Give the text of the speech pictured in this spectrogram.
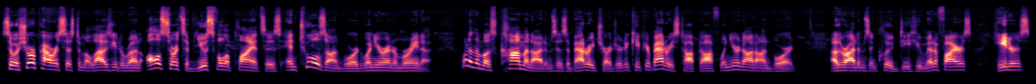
So a shore power system allows you to run all sorts of useful appliances and tools on board when you're in a marina. One of the most common items is a battery charger to keep your batteries topped off when you're not on board. Other items include dehumidifiers, heaters,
